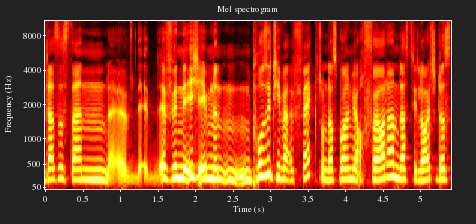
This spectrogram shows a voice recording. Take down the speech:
das ist dann, äh, finde ich, eben ein, ein, positiver Effekt und das wollen wir auch fördern, dass die Leute das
